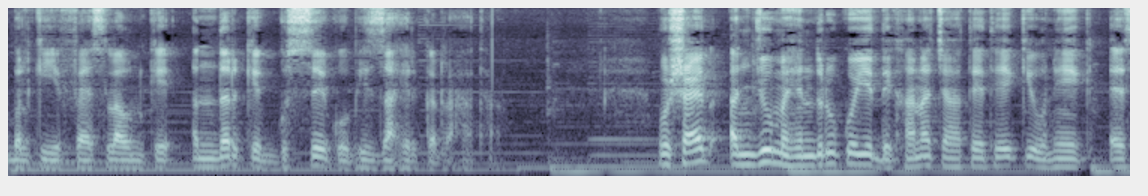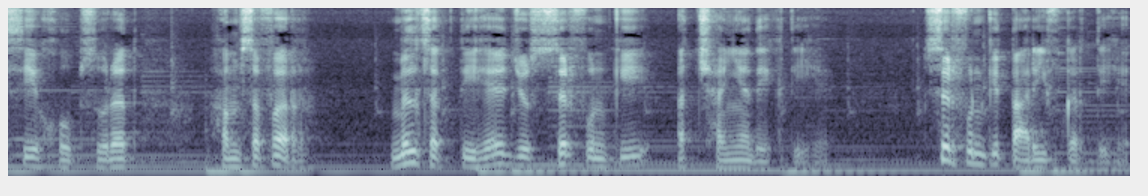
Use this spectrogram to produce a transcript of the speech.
बल्कि यह फैसला उनके अंदर के गुस्से को भी ज़ाहिर कर रहा था। वो शायद अंजू महेंद्रू को यह दिखाना चाहते थे कि उन्हें एक ऐसी खूबसूरत हमसफर मिल सकती है जो सिर्फ़ उनकी अच्छाइयाँ देखती है, सिर्फ़ उनकी तारीफ़ करती है।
